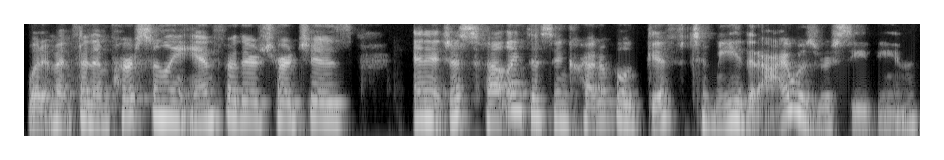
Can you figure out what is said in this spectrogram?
what it meant for them personally and for their churches. And it just felt like this incredible gift to me that I was receiving.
